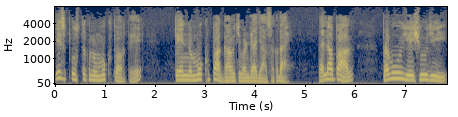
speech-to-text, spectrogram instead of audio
ਇਸ ਪੁਸਤਕ ਨੂੰ ਮੁੱਖ ਤੌਰ ਤੇ ਤਿੰਨ ਮੁੱਖ ਭਾਗਾਂ ਵਿੱਚ ਵੰਡਿਆ ਜਾ ਸਕਦਾ ਹੈ। ਪਹਿਲਾ ਭਾਗ, ਪ੍ਰਭੂ ਯੀਸ਼ੂ ਜੀ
